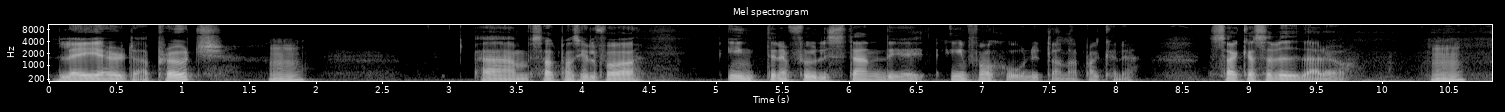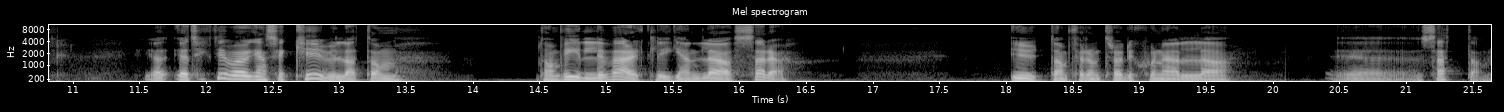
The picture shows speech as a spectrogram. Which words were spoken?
layered approach. Mm. Um, så att man skulle få inte den fullständiga information utan att man kunde söka sig vidare. Och mm. jag, jag, tyckte det var ganska kul att de, de ville verkligen lösa det utanför de traditionella eh, sätten.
